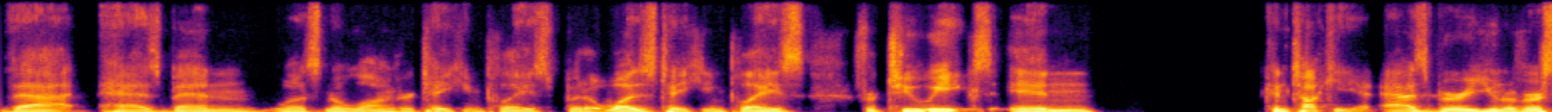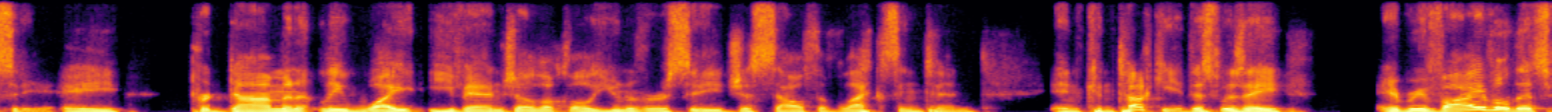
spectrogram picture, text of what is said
that has been, well, it's no longer taking place, but it was taking place for two weeks in Kentucky at Asbury University, a predominantly white evangelical university just south of Lexington in Kentucky. This was a a revival that's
